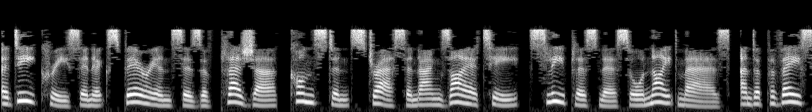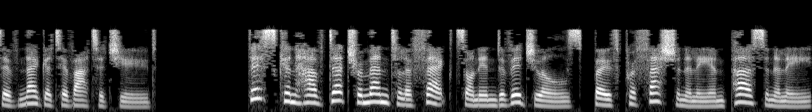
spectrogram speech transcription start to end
a decrease in experiences of pleasure, constant stress and anxiety, sleeplessness or nightmares, and a pervasive negative attitude. This can have detrimental effects on individuals, both professionally and personally,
